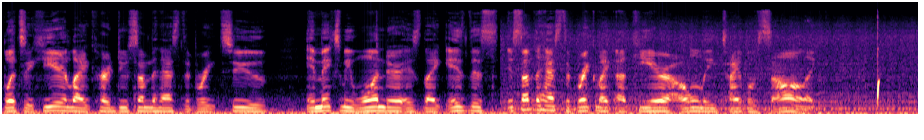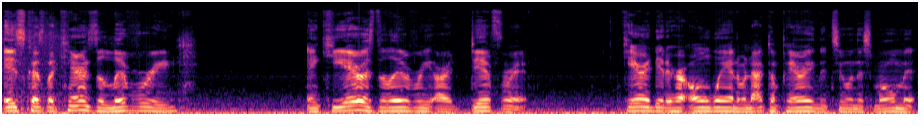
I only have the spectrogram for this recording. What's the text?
but to hear like her do something has to break two, it makes me wonder. Is like is this is something has to break like a Kierra only type of song? Like it's because like Karen's delivery and Kierra's delivery are different. Karen did it her own way, and I'm not comparing the two in this moment.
